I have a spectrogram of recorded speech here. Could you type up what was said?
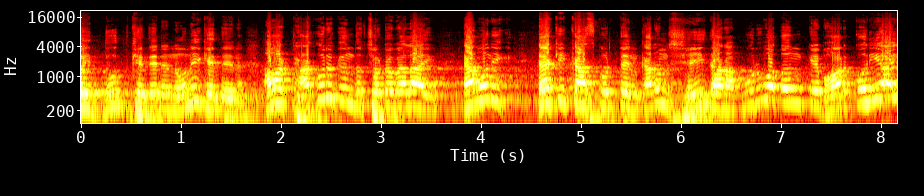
ওই দুধ খেতেন, ননি খেতেন। আমার ঠাকুর কিন্তু ছোটবেলায় এমনই একই কাজ করতেন, কারণ সেই ধারা পূর্বতনকে ভর করিয়াই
